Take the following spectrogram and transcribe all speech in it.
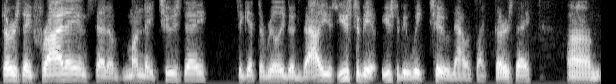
Thursday, Friday instead of Monday, Tuesday to get the really good values. Used to be used to be week two, now it's like Thursday. Um,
